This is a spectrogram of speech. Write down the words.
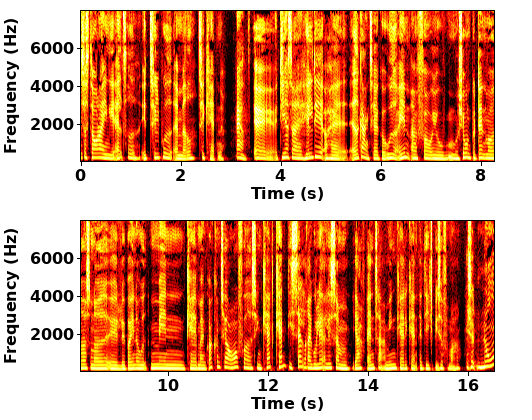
så står der egentlig altid et tilbud af mad til kattene. Ja. Øh, de er så heldige at have adgang til at gå ud og ind, og få jo motion på den måde, og sådan noget øh, løber ind og ud. Men kan man godt komme til at overfodre sin kat? Kan de selv regulere, ligesom jeg antager, at mine katte kan, at de ikke spiser for meget? Altså, nogle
